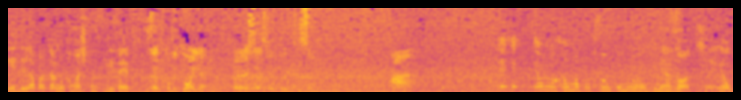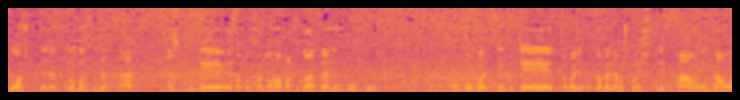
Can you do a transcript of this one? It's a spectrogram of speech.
E de lá para cá nunca mais consegui sair. Exato. Como é que olha para essa sua profissão? Ah, é, é, é, uma, é uma profissão comum, que nem as outras, né? Eu gosto de, eu gosto de dançar. Acho que porque essa profissão tem uma particularidade um pouco, um pouco assim, porque trabalha, trabalhamos com a expressão, então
